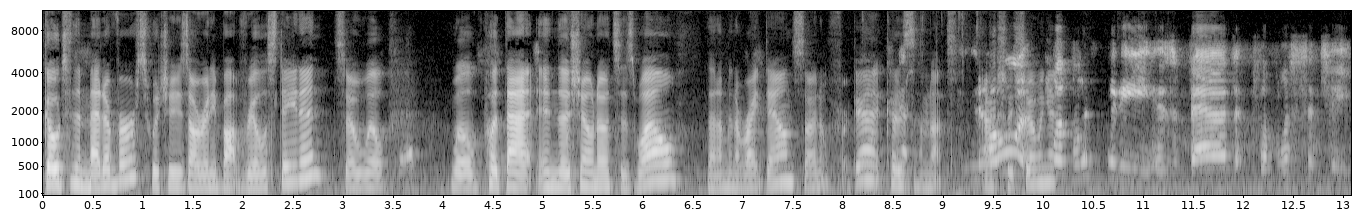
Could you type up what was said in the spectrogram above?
go to the metaverse, which he's already bought real estate in. So we'll we'll put that in the show notes as well. That I'm going to write down so I don't forget because I'm not no actually showing it. Publicity is bad publicity.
